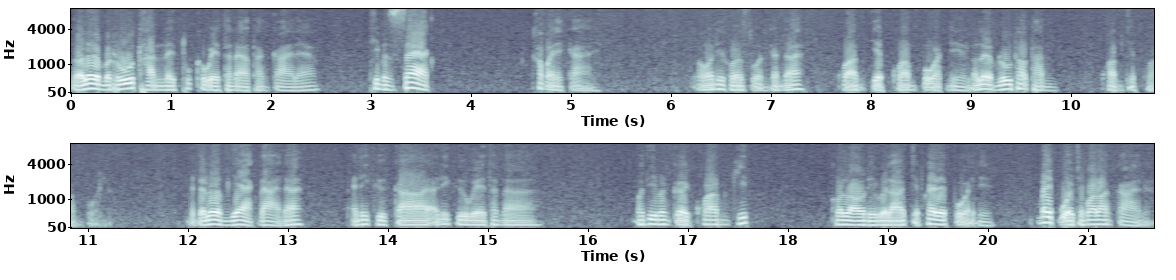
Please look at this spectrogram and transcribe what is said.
เราเริ่มรู้ทันในทุกขเวทนาทางกายแล้ว ที่มันแทรกเข้ามาในกายโอ้นี่คนละส่วนกันนะ ความเจ็บความปวดเนี่ย เราเริ่มรู้เท่าทัน ความเจ็บความปวด มันจะเริ่มแยกได้นะ อันนี้คือกาย อันนี้คือเวทนา บางทีมันเกิดความคิด คนเรานี่เวลาเจ็บไข้ได้ป่วยนี่ ไม่ป่วยเฉพาะร่างกายเลย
